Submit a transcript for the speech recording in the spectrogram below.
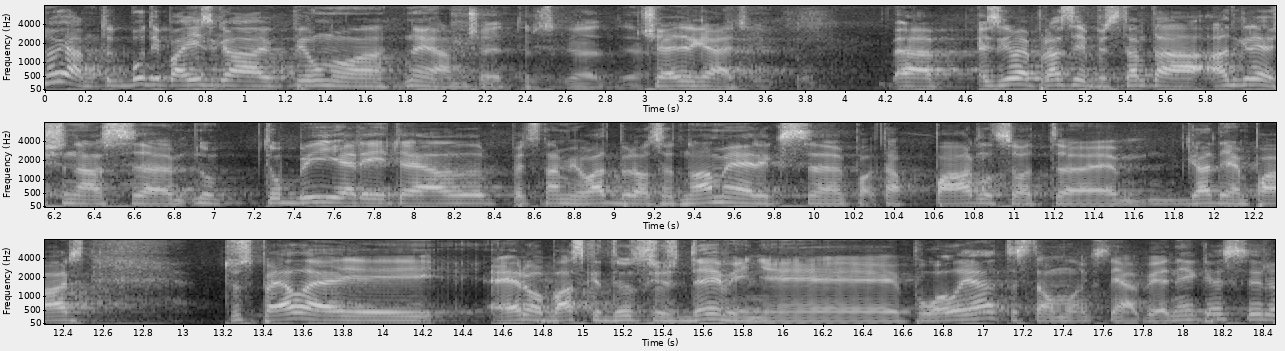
nu, jā, tad būtībā izgāja pilno. Nu, jā, četras gadi. Jā. Četri gadi. Es gribēju prasīt, pēc tam tā atgriešanās, nu, tu biji arī tajā, pēc tam jau atbraucot no Amerikas, tā pārlicot gadiem pāris. Tu spēlēji Eiropas 2009. Polijā. Tas, tev, man liekas, jā, vienīgais ir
